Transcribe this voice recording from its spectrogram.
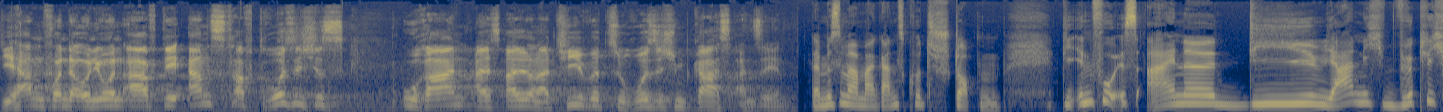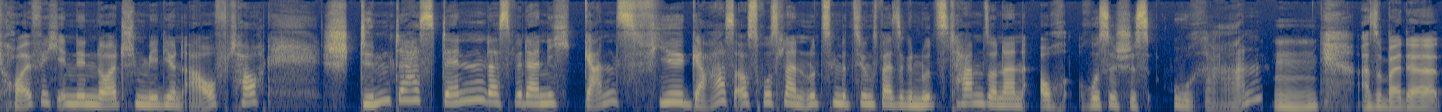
die Herren von der Union AfD, ernsthaft russisches Uran als Alternative zu russischem Gas ansehen. Da müssen wir mal ganz kurz stoppen. Die Info ist eine, die ja nicht wirklich häufig in den deutschen Medien auftaucht. Stimmt das denn, dass wir da nicht ganz viel Gas aus Russland nutzen bzw. genutzt haben, sondern auch russisches Uran? Mhm. Also bei der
